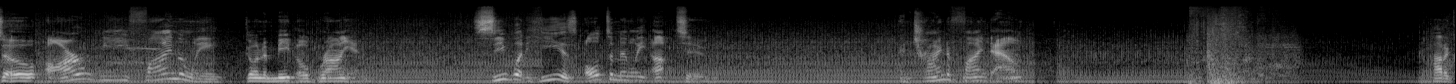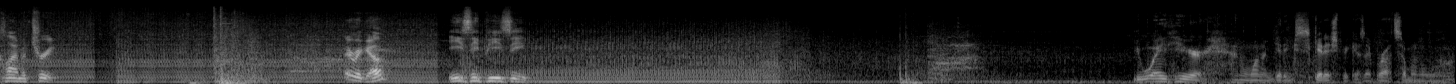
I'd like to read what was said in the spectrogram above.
So, are we finally going to meet O'Brien? See what he is ultimately up to. And trying to find out how to climb a tree. There we go. Easy peasy. You wait here. I don't want him getting skittish because I brought someone along.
